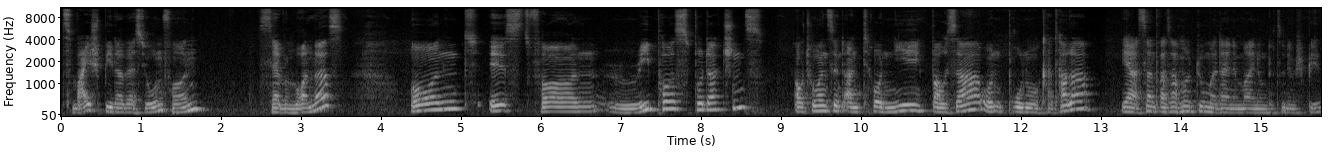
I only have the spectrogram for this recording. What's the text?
Zweispieler-Version von Seven Wonders und ist von Repos Productions. Autoren sind Anthony Bausat und Bruno Catalla. Ja, Sandra, sag mal du mal deine Meinung zu dem Spiel.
